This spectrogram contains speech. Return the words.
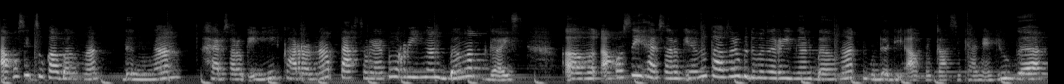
aku sih suka banget dengan hair serum ini karena teksturnya tuh ringan banget guys. Uh, aku sih hair serum ini tuh teksturnya bener-bener ringan banget mudah diaplikasikannya juga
